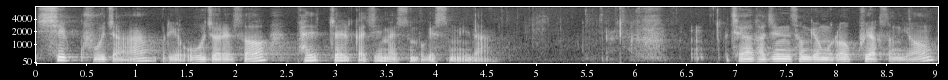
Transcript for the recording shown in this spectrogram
19장 우리 5절에서 8절까지 말씀 보겠습니다 제가 가진 성경으로 구약 성경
